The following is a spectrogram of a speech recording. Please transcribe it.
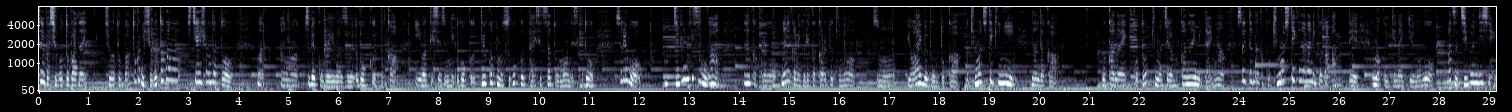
例えば仕事場で仕事場特に仕事場のシチュエーションだと、まあ、あのつべこべ言わず動くとか言い訳せずに動くっていうこともすごく大切だと思うんですけどそれを自分自身がなんかこう何かに取り掛かる時のその弱い部分とか気持ち的になんだか向かないこと気持ちが向かないみたいなそういったなんかこう気持ち的な何かがあってうまくいけないっていうのをまず自分自身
